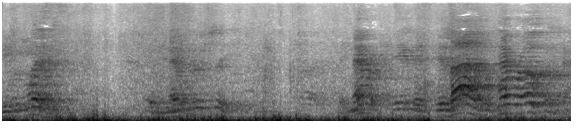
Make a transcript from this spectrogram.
He was with him, but he never could see. He never, his eyes was never opened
